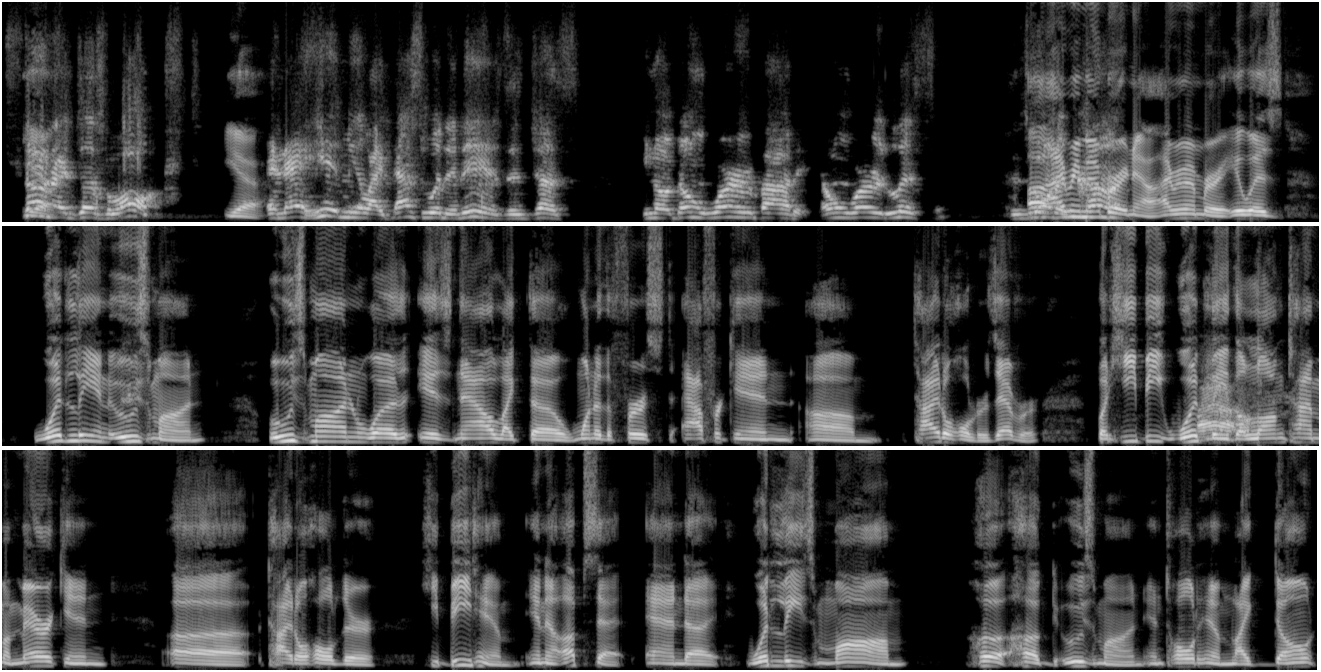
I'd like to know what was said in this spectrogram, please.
son Yeah. that just lost. yeah, And that hit me like that's what it is. It's just, you know, don't worry about it. Don't worry, listen. Oh, I remember come. it now. I remember it. It was Woodley and Usman. Usman was is now like the one of the first African um, title holders ever, but he beat Woodley, Wow. the longtime American uh, title holder. He beat him in an upset, and uh, Woodley's mom hu- hugged Usman and told him like, "Don't."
